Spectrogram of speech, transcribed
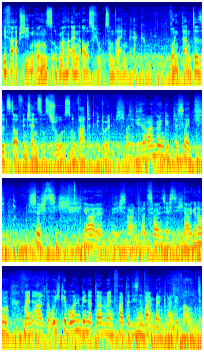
Wir verabschieden uns und machen einen Ausflug zum Weinberg. Hund Dante sitzt auf Vincenzos Schoß und wartet geduldig. Also dieser Weinberg gibt es seit 60 Jahren, würde ich sagen, vielleicht 62 Jahre. Genau mein Alter. Wo ich geboren bin, hat mein Vater diesen Weinberg angebaut.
